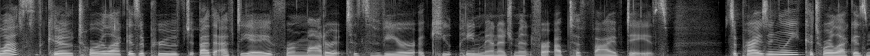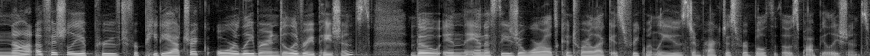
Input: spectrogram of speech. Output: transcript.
US, ketorolac is approved by the FDA for moderate to severe acute pain management for up to five days. Surprisingly, ketorolac is not officially approved for pediatric or labor and delivery patients, though in the anesthesia world, ketorolac is frequently used in practice for both of those populations.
